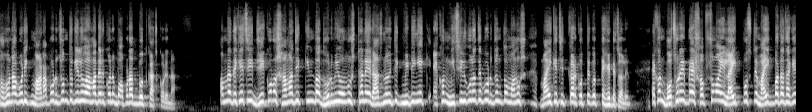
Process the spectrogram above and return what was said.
সহনাগরিক মারা পর্যন্ত গেলেও আমাদের কোনো অপরাধবোধ কাজ করে না। আমরা দেখেছি যে কোনো সামাজিক কিংবা ধর্মীয় অনুষ্ঠানে রাজনৈতিক মিটিংয়ে এখন মিছিলগুলোতে পর্যন্ত মানুষ মাইকে চিৎকার করতে করতে হেঁটে চলেন। এখন বছরের প্রায় সবসময় লাইট পোস্টে মাইক বাঁধা থাকে,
